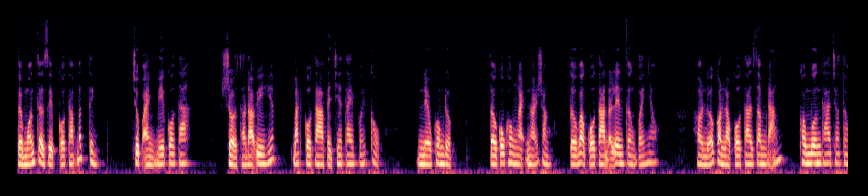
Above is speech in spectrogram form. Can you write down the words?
Tớ muốn thử dịp cô ta bất tỉnh, chụp ảnh mi cô ta, rồi sau đó uy hiếp, bắt cô ta phải chia tay với cậu. Nếu không được, tớ cũng không ngại nói rằng tớ và cô ta đã lên giường với nhau. Hơn nữa còn là cô ta dâm đáng, không buông tha cho tớ.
